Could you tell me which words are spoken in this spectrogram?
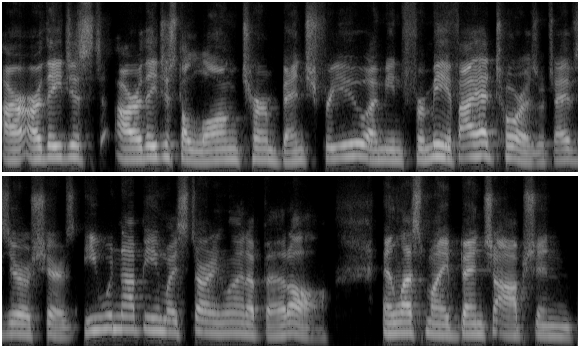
Are, are they just are they just a long term bench for you? I mean, for me, if I had Torres, which I have zero shares, he would not be in my starting lineup at all, unless my bench option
